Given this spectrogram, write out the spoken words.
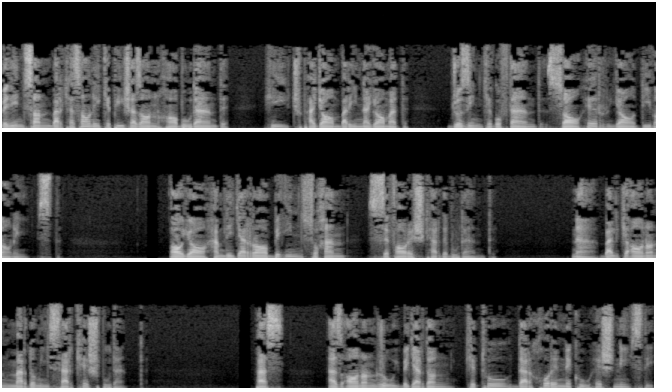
بدین سان بر کسانی که پیش از آنها بودند هیچ پیامبری نیامد جز این که گفتند ساهر یا دیوانه است. آیا همدیگر را به این سخن سفارش کرده بودند؟ نه بلکه آنان مردمی سرکش بودند. پس از آنان روی بگردان که تو در خور نکوهش نیستی.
